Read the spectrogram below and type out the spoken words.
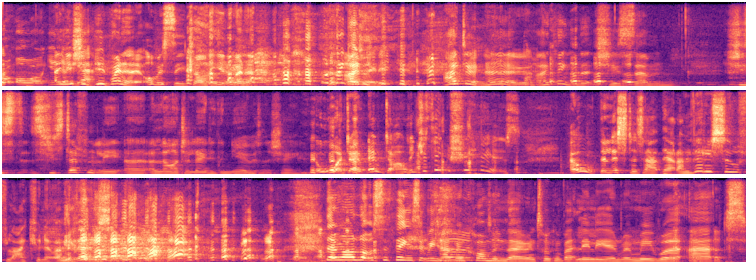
Abs- or, or, you and know, you should, yeah. you'd win it, obviously, darling. You'd win it. I, I don't know. I think that she's um, she's she's definitely a, a larger lady than you, isn't she? Oh, I don't know, darling. Do you think she is? Oh, the listeners out there, I'm very self-like, you know. I'm very sylph There are lots of things that we have in common, though, in talking about Lilian. When we were at,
